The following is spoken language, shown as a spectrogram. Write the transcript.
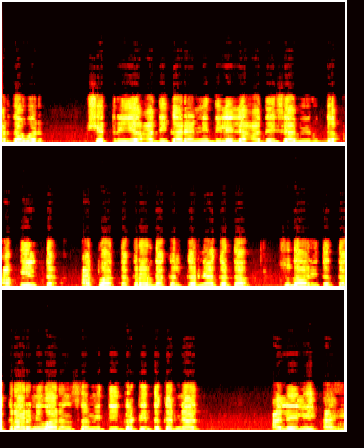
अर्जावर क्षेत्रीय अधिकाऱ्यांनी दिलेल्या आदेशाविरुद्ध अपील अथवा तक्रार दाखल करण्याकरता सुधारित तक्रार निवारण समिती गठीत करण्यात आलेली आहे.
